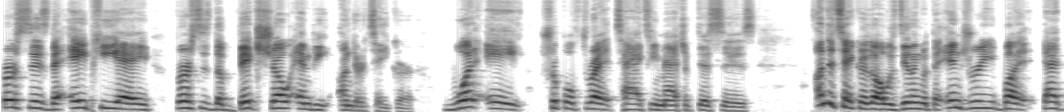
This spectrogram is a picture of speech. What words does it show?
versus the APA versus the Big Show and the Undertaker. What a triple threat tag team matchup this is. Undertaker, though, was dealing with the injury, but that's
